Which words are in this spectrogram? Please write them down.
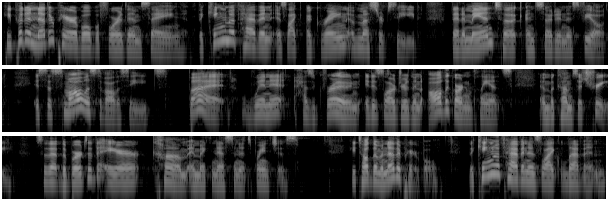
He put another parable before them, saying, The kingdom of heaven is like a grain of mustard seed that a man took and sowed in his field. It's the smallest of all the seeds, but when it has grown, it is larger than all the garden plants and becomes a tree, so that the birds of the air come and make nests in its branches. He told them another parable. The kingdom of heaven is like leaven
